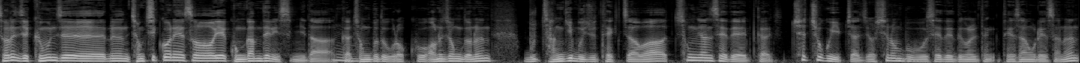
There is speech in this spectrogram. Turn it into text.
저는 이제 그 문제는 정치권에서의 공감대는 있습니다. 그러니까 음. 정부도 그렇고 어느 정도는 무, 장기 무주택자와 청년 세대, 그러니까 최초 구입자죠. 신혼부부 세대 등을 대- 대상으로 해서는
